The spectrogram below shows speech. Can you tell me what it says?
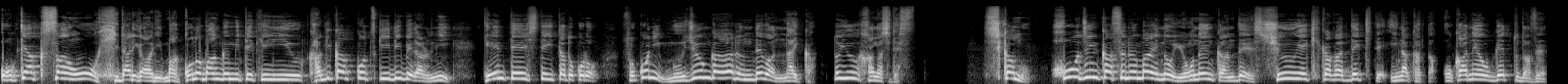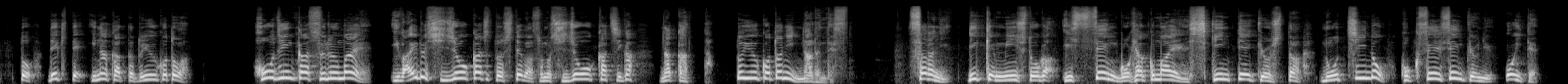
お客さんを左側に、まあこの番組的に言う鍵括弧付きリベラルに限定していたところ、そこに矛盾があるんではないかという話です。しかも、法人化する前の4年間で収益化ができていなかった、お金をゲットだぜとできていなかったということは、法人化する前、いわゆる市場価値としてはその市場価値がなかったということになるんです。さらに、立憲民主党が1500万円資金提供した後の国政選挙において、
